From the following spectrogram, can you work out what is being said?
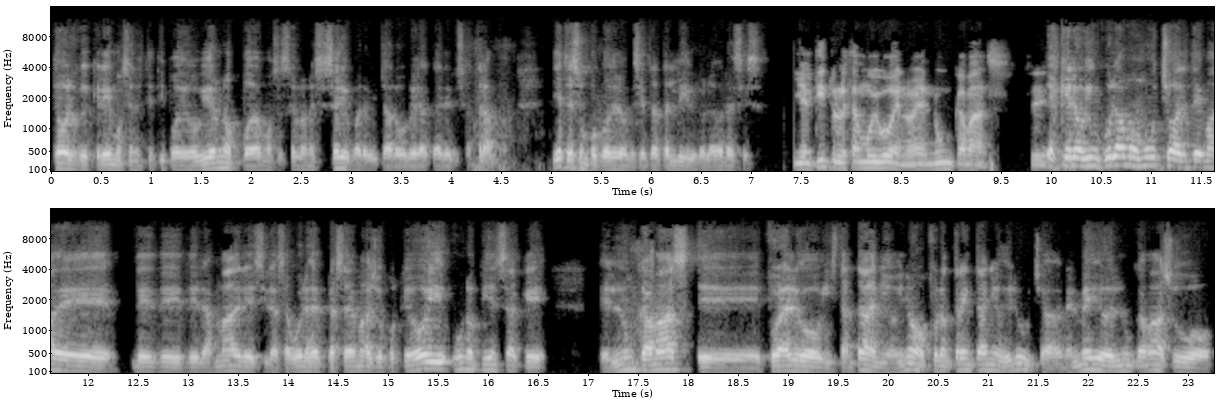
todos los que creemos en este tipo de gobiernos podamos hacer lo necesario para evitar volver a caer en esa trampa. Y este es un poco de lo que se trata el libro, la verdad es eso. Y el título está muy bueno, ¿eh? Nunca más. Sí. Es que lo vinculamos mucho al tema de, de, de, de, las madres y las abuelas de Plaza de Mayo, porque hoy uno piensa que el nunca más eh, fue algo instantáneo, y no, fueron 30 años de lucha. En el medio del nunca más hubo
